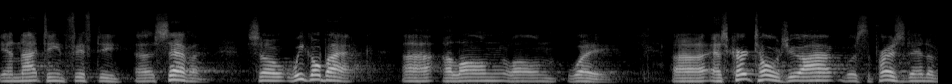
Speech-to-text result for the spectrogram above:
in 1957. So we go back uh, a long, long way. Uh, as Kurt told you, I was the president of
